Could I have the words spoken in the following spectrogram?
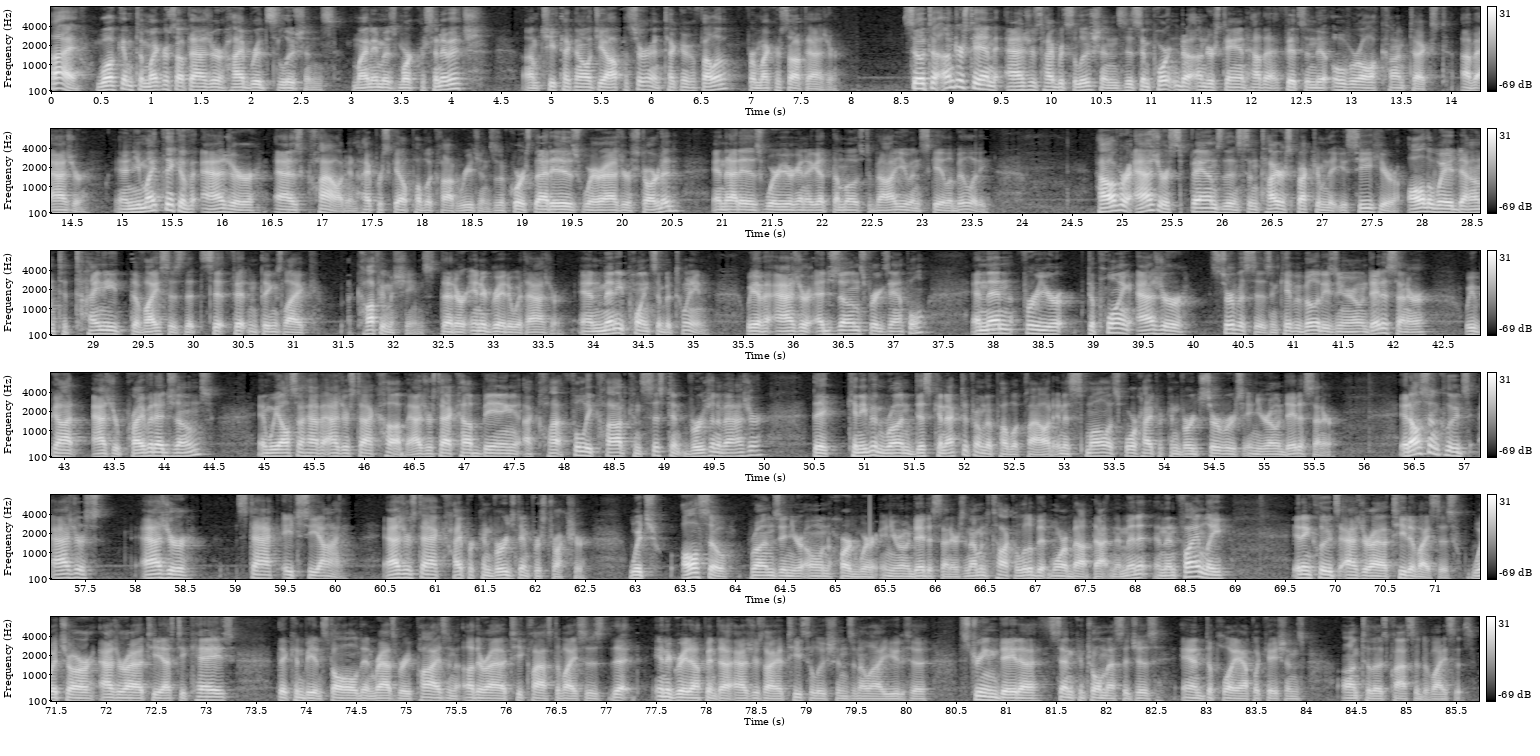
Hi, welcome to Microsoft Azure Hybrid Solutions. My name is Mark Russinovich. I'm Chief Technology Officer and Technical Fellow for Microsoft Azure. So to understand Azure's hybrid solutions, it's important to understand how that fits in the overall context of Azure. And you might think of Azure as cloud and hyperscale public cloud regions. And of course, that is where Azure started, and that is where you're going to get the most value and scalability. However, Azure spans this entire spectrum that you see here, all the way down to tiny devices that sit, fit in things like coffee machines that are integrated with Azure, and many points in between. We have Azure Edge Zones, for example, and then for your deploying Azure services and capabilities in your own data center, we've got Azure Private Edge Zones, and we also have Azure Stack Hub. Azure Stack Hub being a cl fully cloud consistent version of Azure that can even run disconnected from the public cloud in as small as four hyperconverged servers in your own data center. It also includes Azure, Azure Stack HCI, Azure Stack Hyperconverged Infrastructure, which also runs in your own hardware in your own data centers. And I'm going to talk a little bit more about that in a minute. And then finally, it includes Azure IoT devices, which are Azure IoT SDKs that can be installed in Raspberry Pis and other IoT class devices that integrate up into Azure's IoT solutions and allow you to stream data, send control messages, and deploy applications onto those class of devices.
